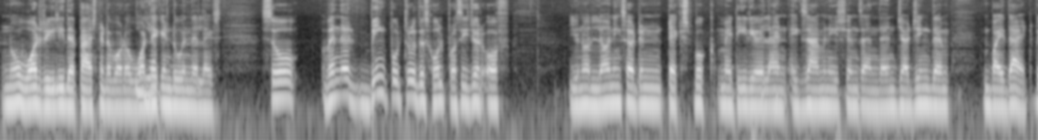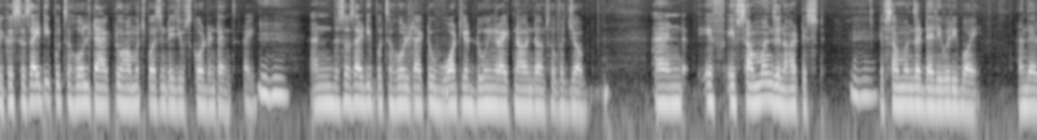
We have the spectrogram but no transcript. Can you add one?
know what really they're passionate about or what they can do in their lives. So when they're being put through this whole procedure of you know learning certain textbook material and examinations and then judging them by that because society puts a whole tag to how much percentage you've scored in 10th right Mm-hmm. and the society puts a whole tag to what you're doing right now in terms of a job and if if someone's an artist Mm-hmm. if someone's a delivery boy and they're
